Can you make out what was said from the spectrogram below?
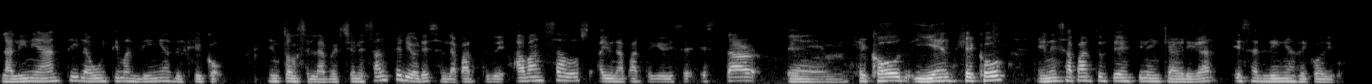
la línea antes y las últimas líneas del G-Code. Entonces, en las versiones anteriores, en la parte de avanzados, hay una parte que dice Start em, G-Code y End G-Code. En esa parte ustedes tienen que agregar esas líneas de código.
